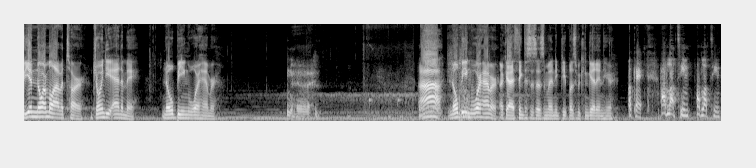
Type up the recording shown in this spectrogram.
Be a normal avatar. Join the anime. No being Warhammer. Uh, Ah, no being Warhammer. Okay, I think this is as many people as we can get in here. Okay, huddle up team, huddle up team,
